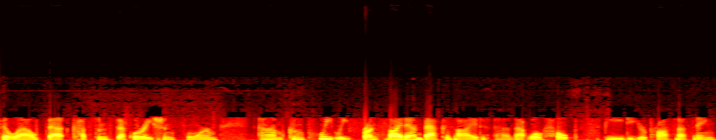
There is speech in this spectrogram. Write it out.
fill out that customs declaration form um, completely, front side and back side. Uh, that will help speed your processing.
